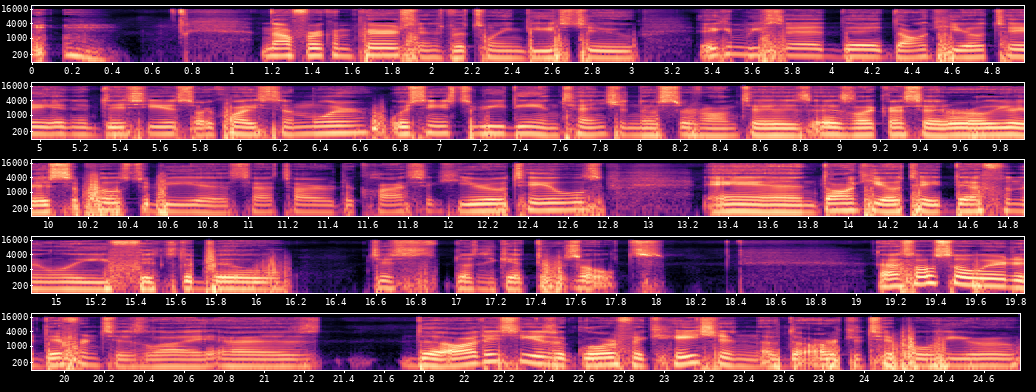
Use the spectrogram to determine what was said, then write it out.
Now, for comparisons between these two, it can be said that Don Quixote and Odysseus are quite similar, which seems to be the intention of Cervantes, as, like I said earlier, it's supposed to be a satire of the classic hero tales, and Don Quixote definitely fits the bill, just doesn't get the results. That's also where the differences lie, as the Odyssey is a glorification of the archetypal hero,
